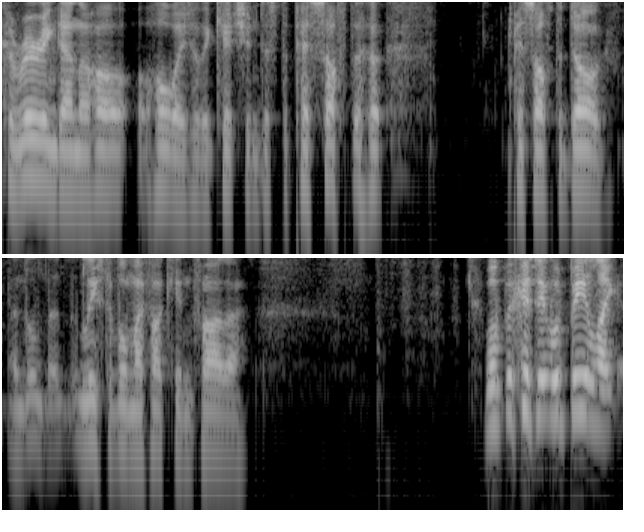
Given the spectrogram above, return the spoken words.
careering down the hall- hallway to the kitchen just to piss off the piss off the dog, and least of all my fucking father. Well, because it would be like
